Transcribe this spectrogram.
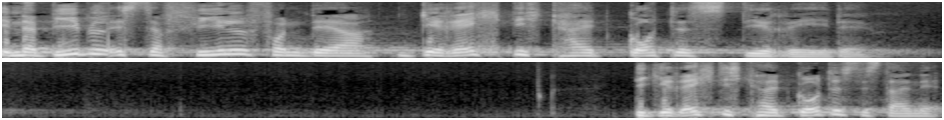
In der Bibel ist ja viel von der Gerechtigkeit Gottes die Rede. Die Gerechtigkeit Gottes ist eine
